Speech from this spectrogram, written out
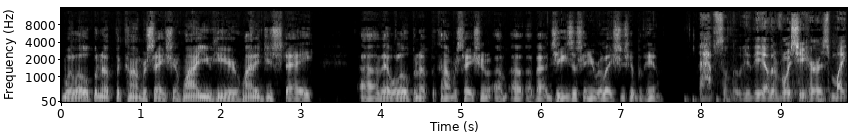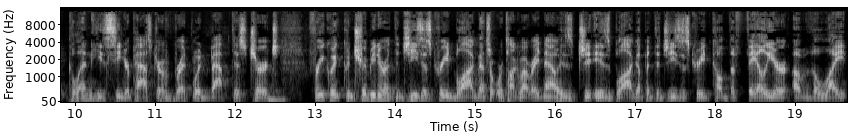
will open up the conversation. Why are you here? Why did you stay? Uh, that will open up the conversation about Jesus and your relationship with Him. Absolutely. The other voice you hear is Mike Glenn. He's senior pastor of Brentwood Baptist Church, frequent contributor at the Jesus Creed blog. That's what we're talking about right now. His his blog up at the Jesus Creed called "The Failure of the Light."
